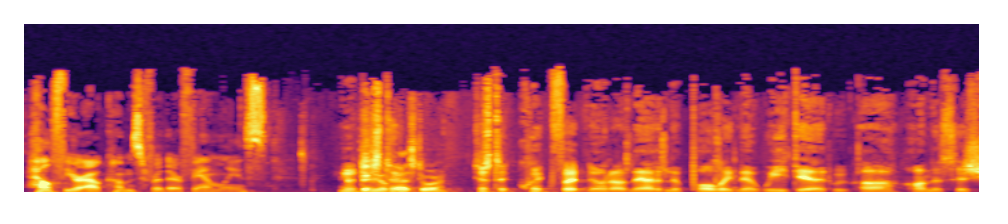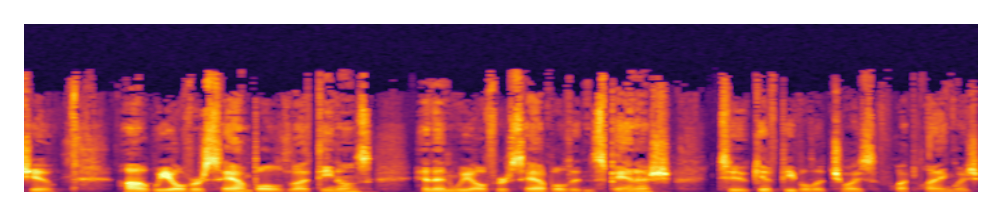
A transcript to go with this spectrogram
healthier outcomes for their families. You know, just a, just a quick footnote on that. In the polling that we did uh, on this issue, uh, we oversampled Latinos, and then we oversampled in Spanish to give people a choice of what language.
